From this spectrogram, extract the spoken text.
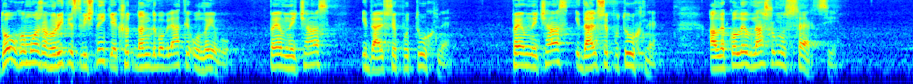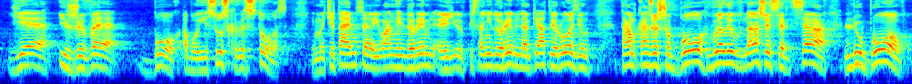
Довго може горіти свічник, якщо туди не додати оливу. Певний час і далі потухне. Певний час і далі потухне. Але коли в нашому серці є і живе Бог або Ісус Христос, і ми читаємо це в Євангелії до Рим... е, в Післанні до Римлян, 5 розділ, там каже, що Бог вилив в наші серця любов.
